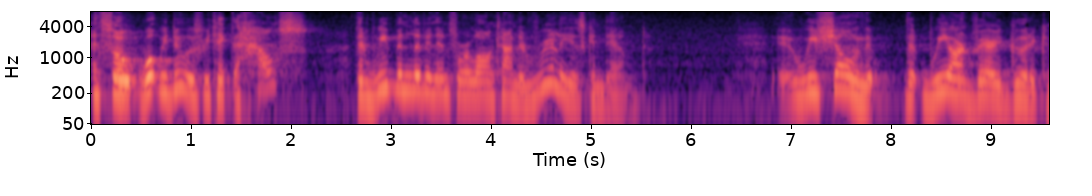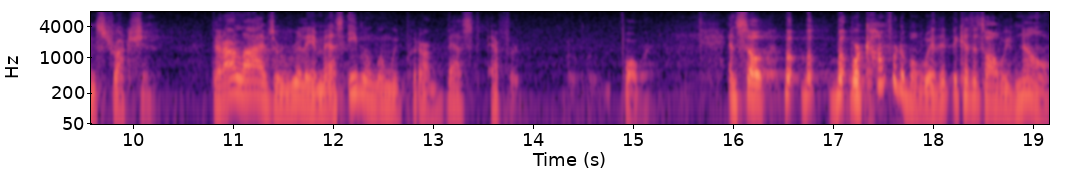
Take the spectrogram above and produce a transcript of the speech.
And so what we do is we take the house that we've been living in for a long time that really is condemned. We've shown that, that we aren't very good at construction, that our lives are really a mess, even when we put our best effort forward. And so, but, but, but we're comfortable with it because it's all we've known,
